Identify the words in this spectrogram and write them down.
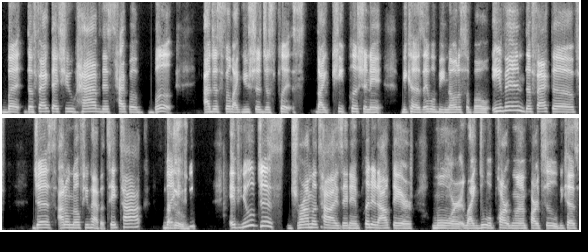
But the fact that you have this type of book, I just feel like you should just put like keep pushing it because it will be noticeable. Even the fact of just I don't know if you have a TikTok, but if you, if you just dramatize it and put it out there more, like do a part one, part two, because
